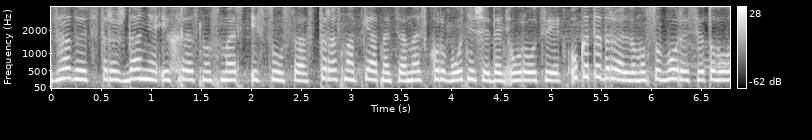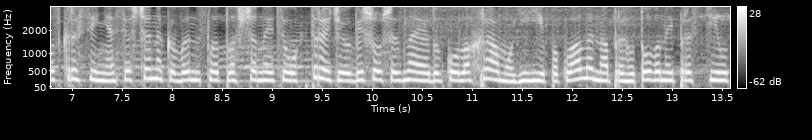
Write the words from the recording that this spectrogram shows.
згадують страждання і хресну смерть Ісуса. Страсна п'ятниця найскорботніший день у році. У катедральному соборі святого Воскресіння священники винесли плащаницю. Тричі обійшовши з нею довкола храму, її поклали на приготований престіл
